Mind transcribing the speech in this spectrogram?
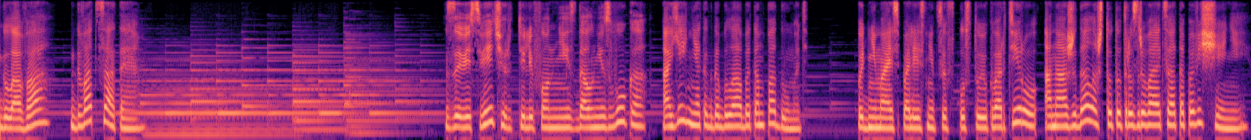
Глава 20 За весь вечер телефон не издал ни звука, а ей некогда было об этом подумать. Поднимаясь по лестнице в пустую квартиру, она ожидала, что тут разрывается от оповещений.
